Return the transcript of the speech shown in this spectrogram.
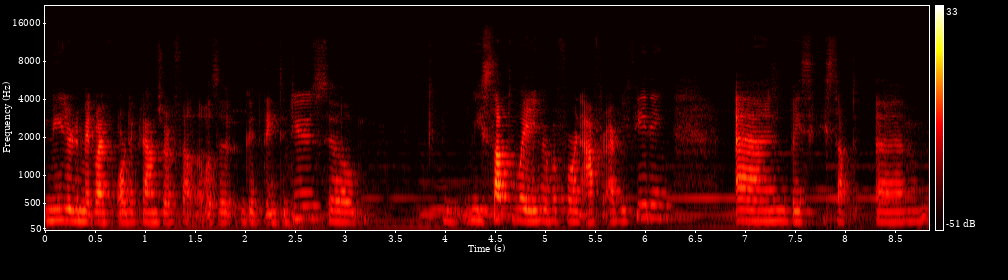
neither the midwife or the kraamzorg felt that was a good thing to do. So we stopped weighing her before and after every feeding and basically stopped um,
